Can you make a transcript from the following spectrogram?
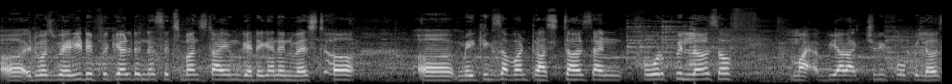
Uh, it was very difficult in a six months' time getting an investor, uh, making someone trust us, and four pillars of my. We are actually four pillars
